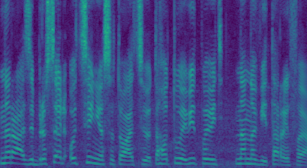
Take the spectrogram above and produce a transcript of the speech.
Наразі Брюссель оцінює ситуацію та готує відповідь на нові тарифи.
